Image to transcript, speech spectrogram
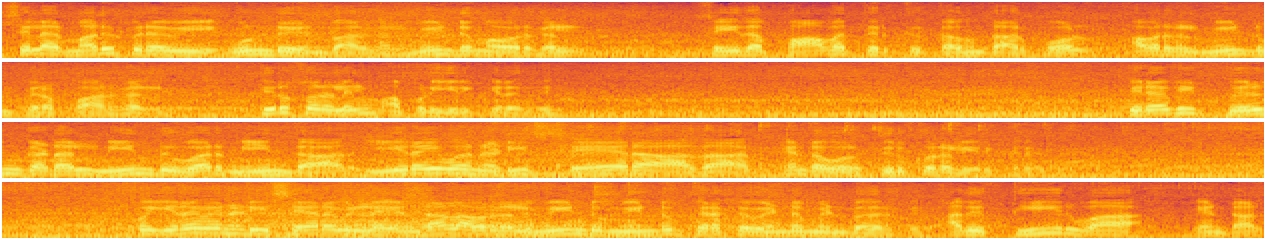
சிலர் மறுபிறவி உண்டு என்பார்கள். மீண்டும் அவர்கள் செய்த பாவத்திற்கு தகுந்தாற்போல் அவர்கள் மீண்டும் பிறப்பார்கள். திருக்குறளிலும் அப்படி இருக்கிறது. பிறவி பெருங்கடல் நீந்துவர் நீந்தார் இறைவனடி சேராதார் என்ற ஒரு திருக்குறள் இருக்கிறது. இப்போ இறைவனடி சேரவில்லை என்றால் அவர்கள் மீண்டும் மீண்டும் பிறக்க வேண்டும் என்பதற்கு. அது தீர்வா என்றால்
